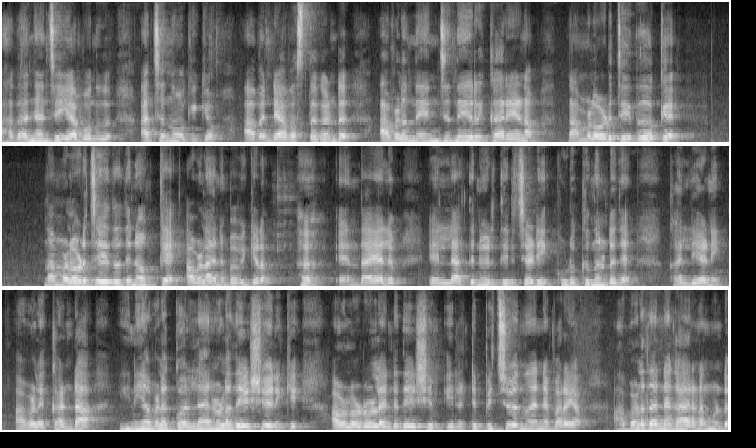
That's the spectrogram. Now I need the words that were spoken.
അതാ ഞാൻ ചെയ്യാൻ പോകുന്നത്. അച്ഛൻ നോക്കിക്കോ അവന്റെ അവസ്ഥ കണ്ട് അവൾ നെഞ്ചു നീറി കരയണം. നമ്മളോട് ചെയ്തതൊക്കെ നമ്മളോട് ചെയ്തതിനൊക്കെ അവൾ അനുഭവിക്കണം. എന്തായാലും എല്ലാത്തിനും ഒരു തിരിച്ചടി കൊടുക്കുന്നുണ്ട് ഞാൻ. കല്യാണി അവളെ കണ്ട. ഇനി അവളെ കൊല്ലാനുള്ള ദേഷ്യം എനിക്ക്. അവളോടുള്ള എന്റെ ദേഷ്യം ഇരട്ടിപ്പിച്ചു എന്ന് തന്നെ പറയാം. അവൾ തന്നെ കാരണം കൊണ്ട്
